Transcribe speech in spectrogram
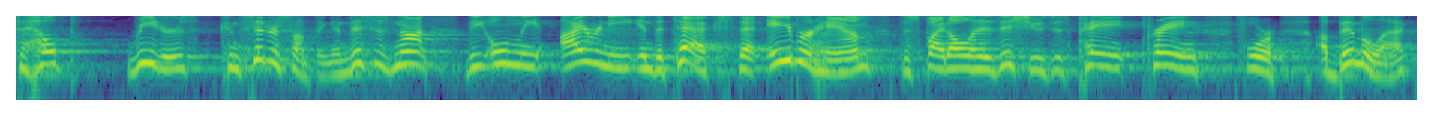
to help readers consider something. And this is not the only irony in the text that Abraham, despite all his issues, is pay, praying for Abimelech.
